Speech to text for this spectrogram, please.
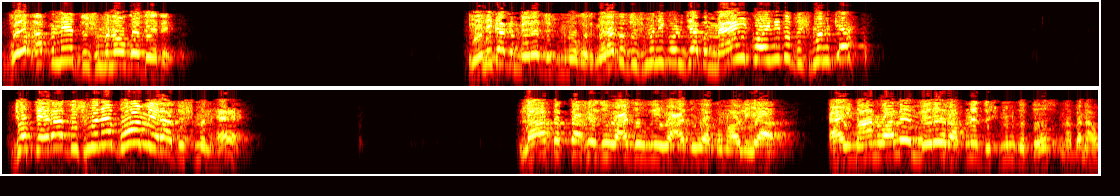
وہ اپنے دشمنوں کو دے دے۔ یہ نہیں کہا کہ میرے دشمنوں کو دے، میرا تو دشمن ہی کوئی جب میں ہی کوئی نہیں تو دشمن کیا جو تیرا دشمن ہے، وہ میرا دشمن ہے۔ لا تتخذوا عدوی وعدوکم اولیاء۔ اے ایمان والو، میرے اور اپنے دشمن کو دوست نہ بناؤ۔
